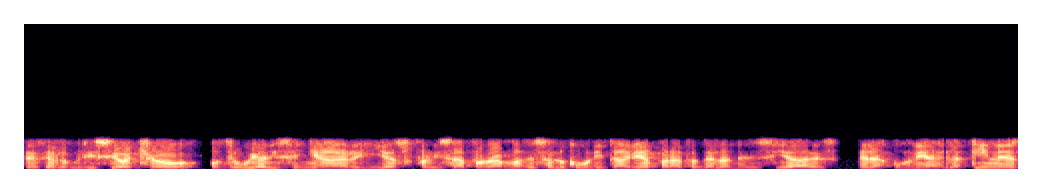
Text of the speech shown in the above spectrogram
desde el 2018 contribuye a diseñar y a supervisar programas de salud comunitaria para atender las necesidades de las comunidades latinas,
